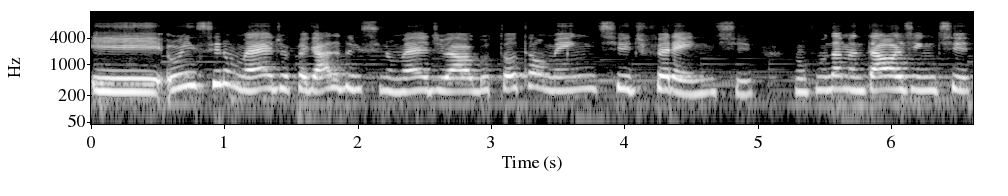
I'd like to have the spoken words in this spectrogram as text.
E o ensino médio, a pegada do ensino médio é algo totalmente diferente. No fundamental, a gente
